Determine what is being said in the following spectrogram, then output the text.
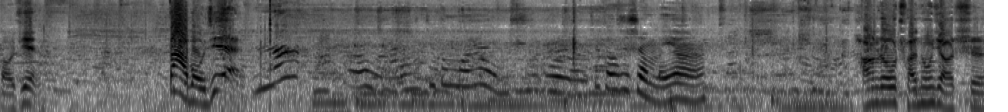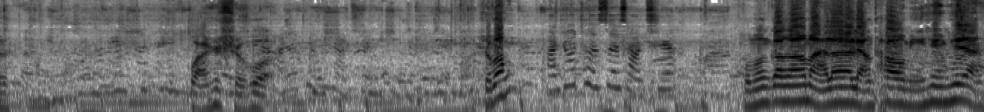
宝剑，大宝剑。那，嗯，这都没有我们吃过了，这都是什么呀？杭州传统小吃，果然是吃货。什么？杭州特色小吃。我们刚刚买了两套明信片。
